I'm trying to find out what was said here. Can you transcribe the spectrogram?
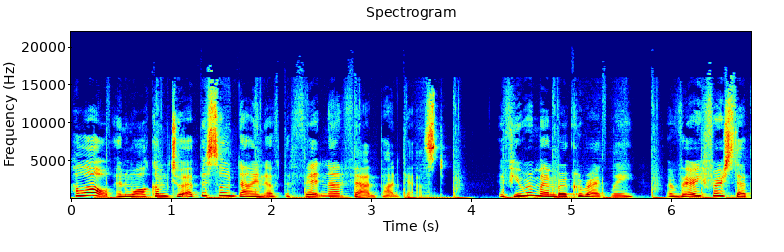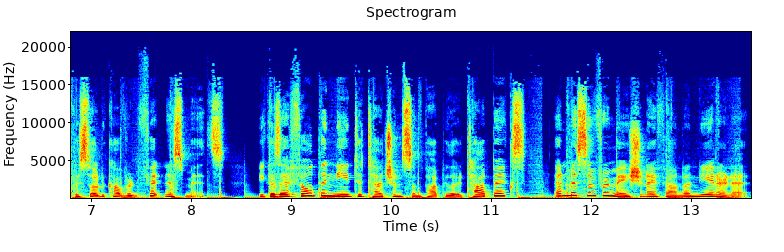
Hello, and welcome to episode 9 of the Fit Not Fad podcast. If you remember correctly, our very first episode covered fitness myths because I felt the need to touch on some popular topics and misinformation I found on the internet,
